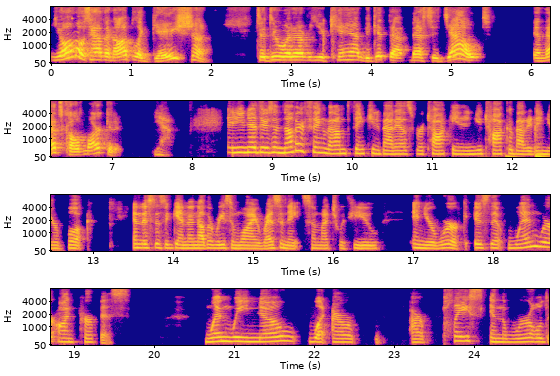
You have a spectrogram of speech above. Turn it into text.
you almost have an obligation to do whatever you can to get that message out. And that's called marketing. Yeah and you know, there's another thing that I'm thinking about as we're talking, and you talk about it in your book. And this is again another reason why I resonate so much with you in your work is that when we're on purpose, when we know what our our place in the world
